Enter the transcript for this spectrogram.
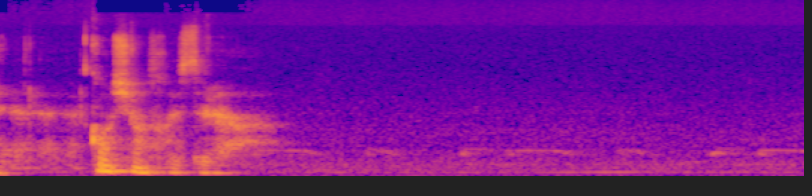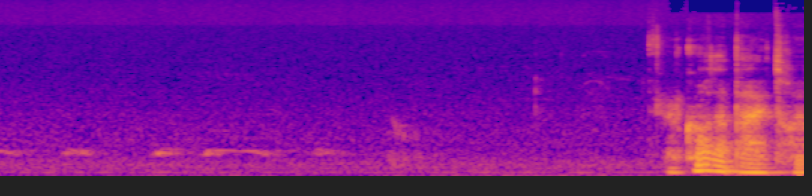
la conscience reste là. Le corps n'a pas à être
